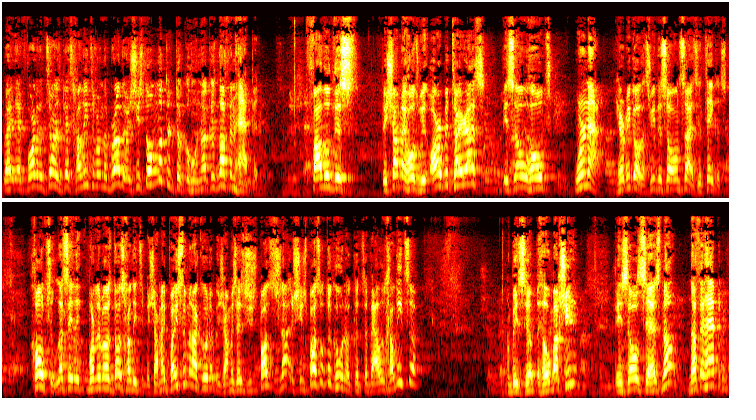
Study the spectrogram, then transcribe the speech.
right, if one of the tsaras gets chalitza from the brother, she's still mutter to kahuna because nothing happened. Follow this. Beis Shammai holds we are b'tayras. Beis Hillel holds we're not. Here we go. Let's read this all. It's going to take us. Cholchu. Let's say one of the brothers does chalitza. Beis Shammai paisim and akuna. Beis Shammai says she's puzzled, she's, not, she's puzzled to kahuna because it's a valid chalitza. Beis Hillel machshir. Says no, nothing happened.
